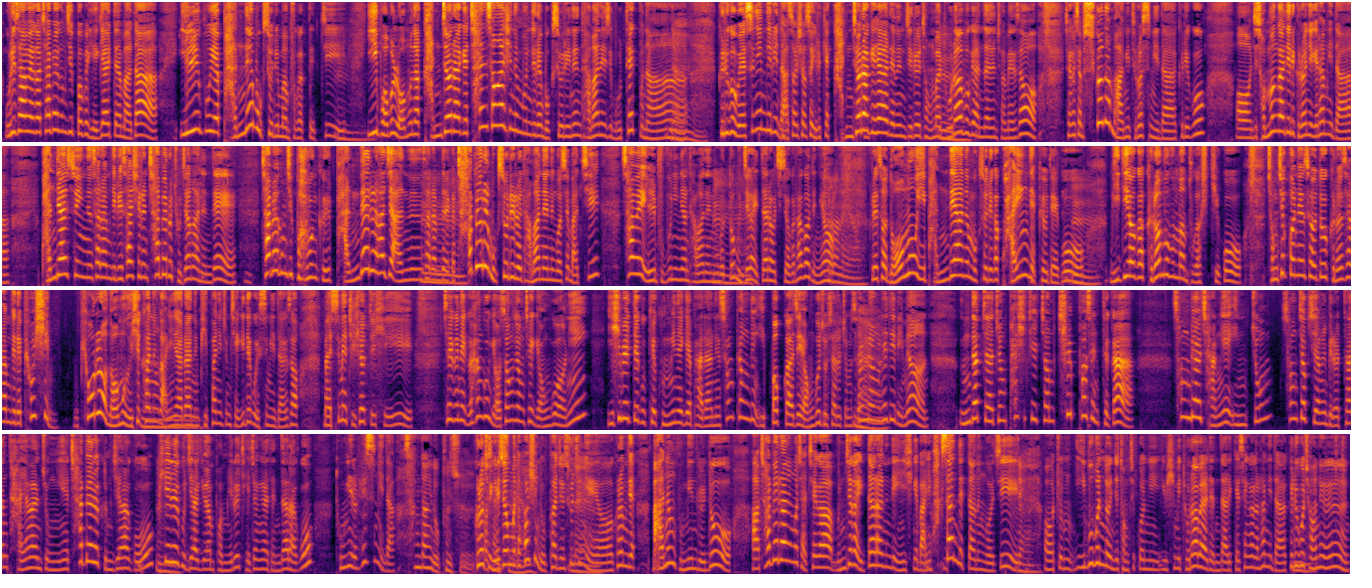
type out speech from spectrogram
우리 사회가 차별금지법을 얘기할 때마다 일부의 반대 목소리만 부각됐지 음. 이 법을 너무나 간절하게 찬성하시는 분들의 목소리는 담아내지 못했구나. 네. 그리고 왜 스님들이 나서셔서 이렇게 간절하게 해야 되는지를 정말 음. 돌아보게 한다는 점에서 제가 참 숙연한 마음이 들었습니다. 그리고 어 이제 전문가들이 그런 얘기를 합니다. 반대할 수 있는 사람들이 사실은 차별을 조장하는데 차별금지법은 그 반대를 하지 않는 사람들, 그러니까 음. 차별의 목소리를 담아내는 것을 마치 사회의 일부분이냐 담아내는 것도 음. 문제가 있다라고 지적을 하거든요. 그러네요. 그래서 너무 이 반대하는 목소리가 과잉 대표되고 음. 미디어가 그런 부분만 부각시키고 정치권에서도 그런 사람들의 표심 표를 너무 의식하는 거 아니냐라는 음. 비판이 좀 제기되고 있습니다. 그래서 말씀해 주셨듯이 최근에 그 한국여성정책연구원이 21대 국회 국민에게 바라는 성평등 입법과제 연구조사를 좀 설명을 네. 해드리면 응답자 중 87.7%가 성별 장애, 인종, 성적 지향을 비롯한 다양한 종류의 차별을 금지하고 음. 피해를 구제하기 위한 법률을 제정해야 된다라고 동의를 했습니다. 상당히 높은 수. 그렇죠. 퍼센트네요. 예전보다 훨씬 높아진 수준이에요. 네. 그럼 이제 많은 국민들도 아 차별하는 것 자체가 문제가 있다라는 데 인식이 많이 확산됐다는 거지. 네. 어 좀 이 부분도 이제 정치권이 유심히 돌아봐야 된다 이렇게 생각을 합니다. 그리고 음. 저는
